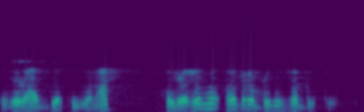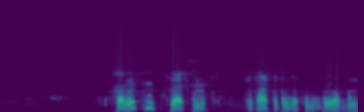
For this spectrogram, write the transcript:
от Беркельонах, предложения Эбера были забыты. Советник Тетинг пытался пригласить в Дрезден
